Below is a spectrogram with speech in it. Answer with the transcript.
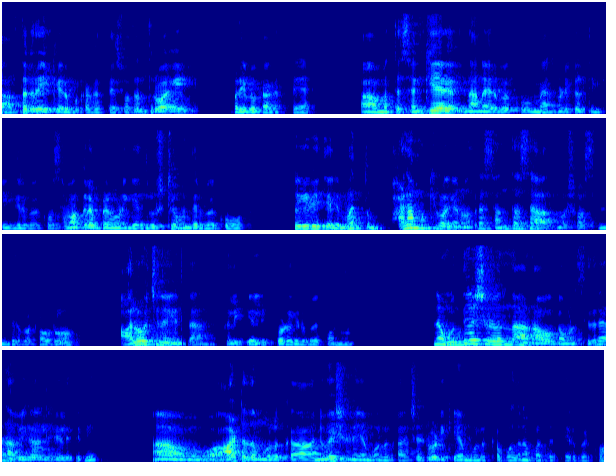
ಅರ್ಥಗ್ರಹಿಕೆ ಇರಬೇಕಾಗತ್ತೆ, ಸ್ವತಂತ್ರವಾಗಿ ಬರೀಬೇಕಾಗತ್ತೆ. ಮತ್ತೆ ಸಂಖ್ಯೆಯ ಜ್ಞಾನ ಇರಬೇಕು ಮ್ಯಾಥಮೆಟಿಕಲ್ ಥಿಂಕಿಂಗ್ ಇರಬೇಕು, ಸಮಗ್ರ ಬೆಳವಣಿಗೆ ದೃಷ್ಟಿ ಹೊಂದಿರಬೇಕು. ಸೊ ಈ ರೀತಿಯಲ್ಲಿ. ಮತ್ತು ಬಹಳ ಮುಖ್ಯವಾಗಿ ಏನು ಅಂದ್ರೆ ಸಂತಸ, ಆತ್ಮವಿಶ್ವಾಸದಿಂದ ಇರ್ಬೇಕು ಅವರು. ಆಲೋಚನೆಯಿಂದ ಕಲಿಕೆಯಲ್ಲಿ ತೊಡಗಿರ್ಬೇಕು ಅನ್ನುವಂಥದ್ದು. ಇನ್ನು ಉದ್ದೇಶಗಳನ್ನ ನಾವು ಗಮನಿಸಿದ್ರೆ ನಾವು ಈಗಾಗಲೇ ಹೇಳ್ತೀವಿ ಆಟದ ಮೂಲಕ, ಅನ್ವೇಷಣೆಯ ಮೂಲಕ, ಚಟುವಟಿಕೆಯ ಮೂಲಕ ಬೋಧನಾ ಪದ್ಧತಿ ಇರಬೇಕು.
